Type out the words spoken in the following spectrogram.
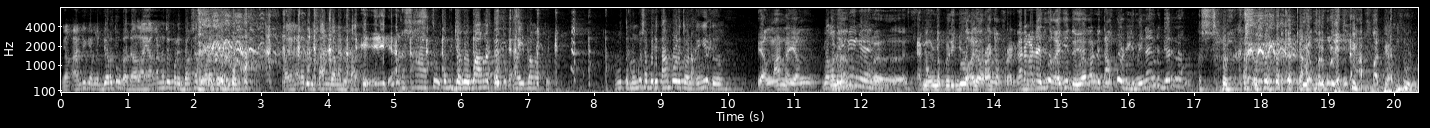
Yang anjing yang ngejar tuh udah ada layangan itu paling baksa tuh orang kayak gitu. Layangannya udah disandang tuh satu. Iya. Ada satu, tapi jago banget tuh, tuh tai banget tuh. Lu temen gue sampai ditampol itu anak yang gitu. Yang mana yang Yang ada ininya. eh, emang nyebelin juga kali orangnya, friend. Kadang ada juga kayak gitu ya kan ditampol di mina udah biarin lah. Kesel, Dia melulin apa dia mulu.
